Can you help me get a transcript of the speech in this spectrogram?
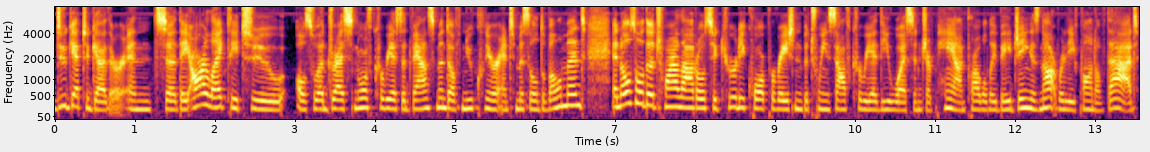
do get together, and uh, they are likely to also address North Korea's advancement of nuclear and missile development, and also the trilateral security cooperation between South Korea, the US, and Japan. Probably Beijing is not really fond of that.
